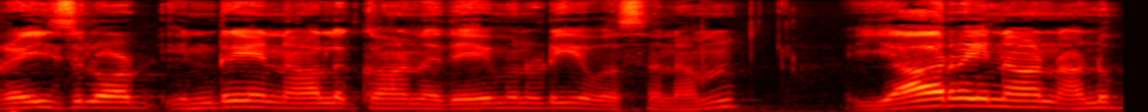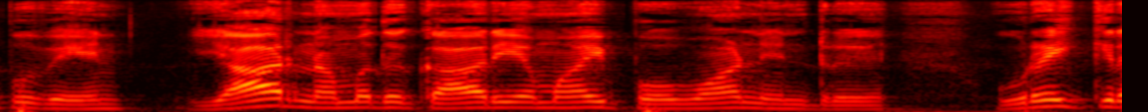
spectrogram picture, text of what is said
பிரைஸ் லார்ட் இன்றைய நாளுக்கான தேவனுடைய வசனம் யாரை நான் அனுப்புவேன்? யார் நமது காரியமாய் போவான் என்று உரைக்கிற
